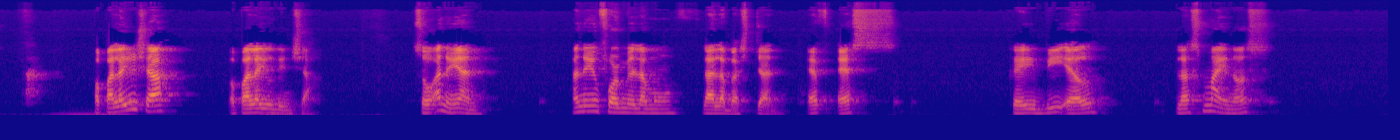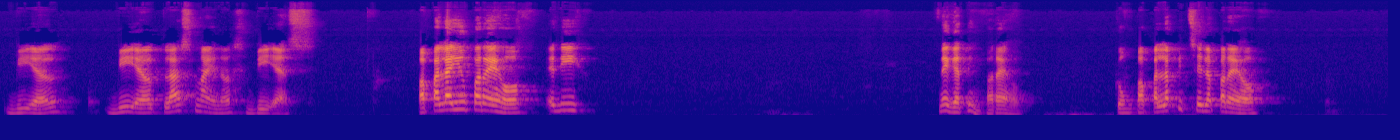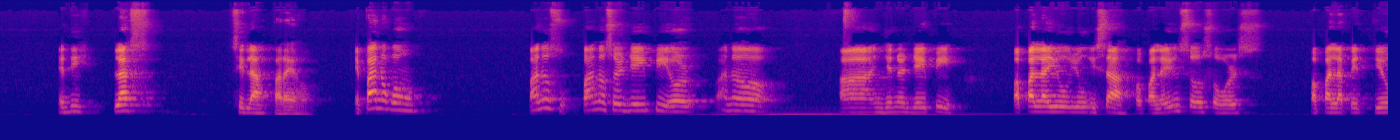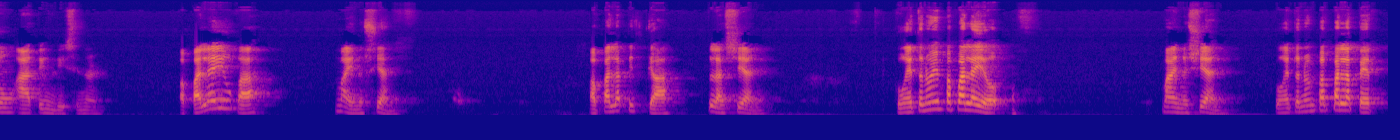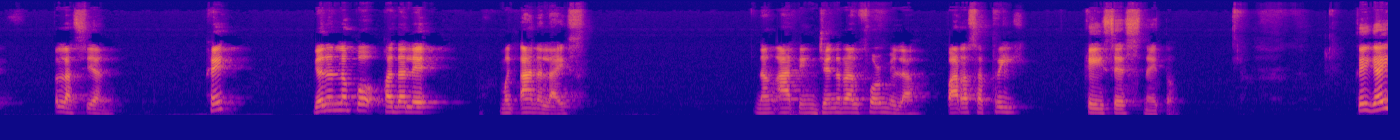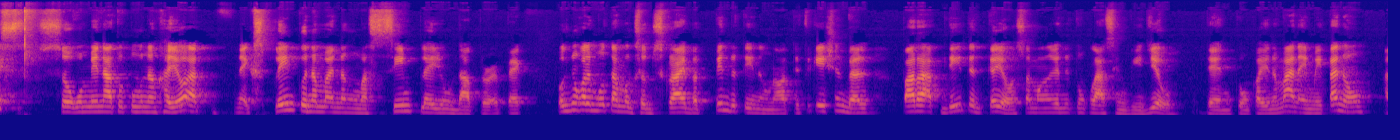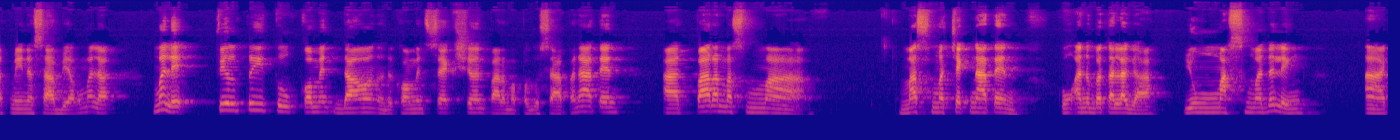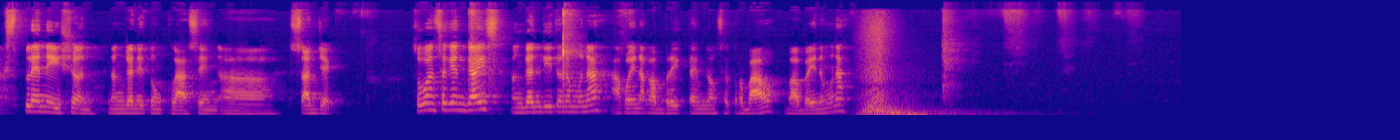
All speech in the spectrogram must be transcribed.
Papalayo siya, papalayo din siya. So, ano yan? Ano yung formula mong lalabas dyan? Fs, KBL, plus minus BL, BL plus minus BS. Papalayo pareho, edi negative pareho. Kung papalapit sila pareho, edi plus sila pareho. E paano kung paano paano Sir JP or paano uh, Engineer JP papalayo yung isa, papalayo yung source, papalapit yung ating listener. Papalayo ka, minus yan. papalapit ka, plus yan. Kung ito naman papalayo, minus yan. Kung ito naman papalapit, plus yan. Okay? Ganun lang po kadali mag-analyze ng ating general formula para sa three cases na ito. Okay guys, so kung may natutunan kayo at na-explain ko naman ng mas simple yung Doppler effect, huwag niyo kalimutan mag-subscribe at pindutin ang notification bell para updated kayo sa mga ganitong klaseng video. Then kung kayo naman ay may tanong at may nasabi ako mala, mali, feel free to comment down on the comment section para mapag-usapan natin at para mas ma mas ma-check natin kung ano ba talaga yung mas madaling ah, explanation ng ganitong klaseng ah, subject. So once again guys, hanggang dito na muna. Ako ay naka-break time lang sa trabaho. Babay na muna.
